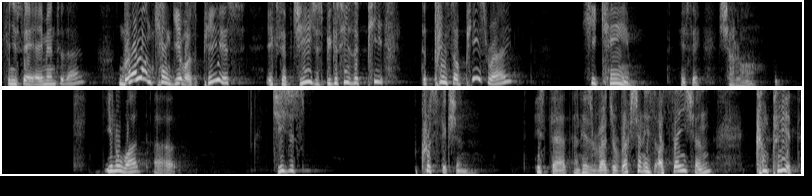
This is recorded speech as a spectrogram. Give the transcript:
Can you say amen to that? No one can give us peace except Jesus because he's the, peace, the Prince of Peace, right? He came. He said, Shalom. You know what? Uh, Jesus' crucifixion, his death, and his resurrection, his ascension complete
